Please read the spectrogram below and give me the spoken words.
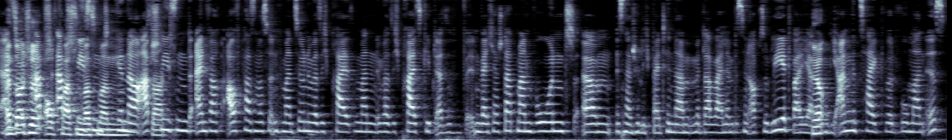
also sollte absch- aufpassen, was man Genau, sagt. abschließend einfach aufpassen, was für Informationen über sich preis, man über sich preisgibt. Also in welcher Stadt man wohnt, ähm, ist natürlich bei Tinder mittlerweile ein bisschen obsolet, weil ja, Ja. irgendwie angezeigt wird, wo man ist.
